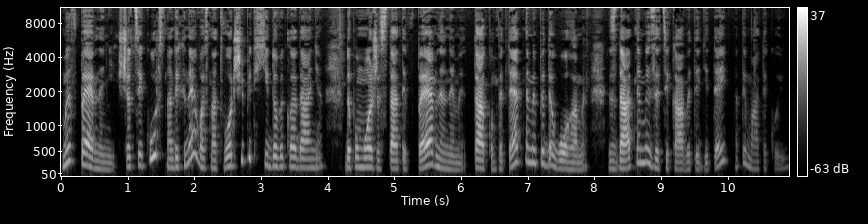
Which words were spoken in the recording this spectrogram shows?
Ми впевнені, що цей курс надихне вас на творчий підхід до викладання, допоможе стати впевненими та компетентними педагогами, здатними зацікавити дітей математикою.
